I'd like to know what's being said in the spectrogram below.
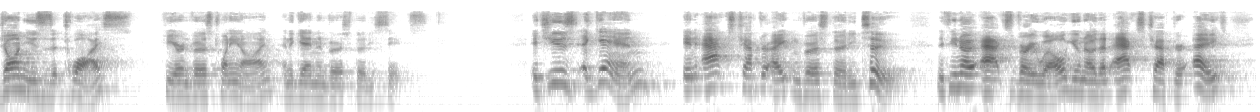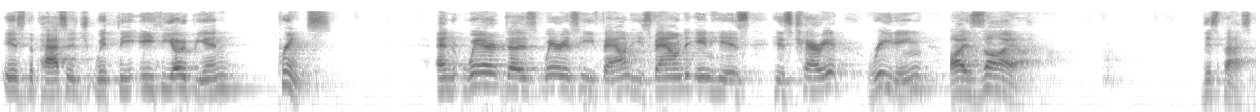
John uses it twice, here in verse 29 and again in verse 36. It's used again in Acts chapter 8 and verse 32. If you know Acts very well, you'll know that Acts chapter 8 is the passage with the Ethiopian prince. And where, does, where is he found? He's found in his, his chariot reading Isaiah, this passage.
